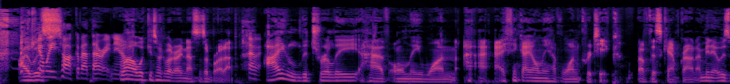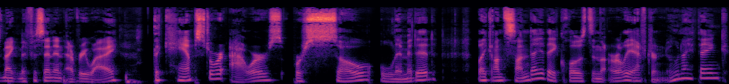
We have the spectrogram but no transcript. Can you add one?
I was- can we talk about that right now? Well, we can talk about it right now since I brought it up. Okay. I literally have only one. I, I think I only have one critique of this campground. I mean, it was magnificent in every way. The camp store hours were so limited. Like on Sunday, they closed in the early afternoon. I think.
